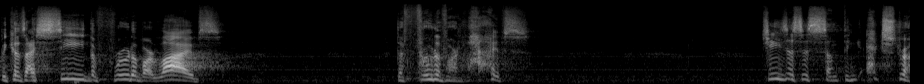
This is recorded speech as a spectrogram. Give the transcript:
Because I see the fruit of our lives. The fruit of our lives. Jesus is something extra.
